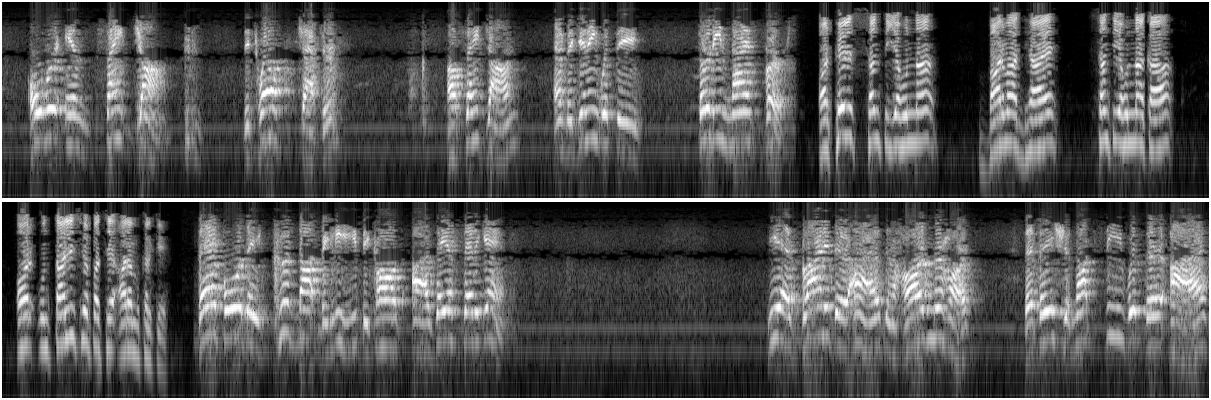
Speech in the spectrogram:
over in St. John, the 12th chapter of St. John, and beginning with the 39th verse. और फिर संत यहुन्ना बारवा अध्याय संत यहुन्ना का और उनतालीसवें पद से आरंभ करके Therefore they could not believe because Isaiah said again, He has blinded their eyes and hardened their hearts that they should not see with their eyes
